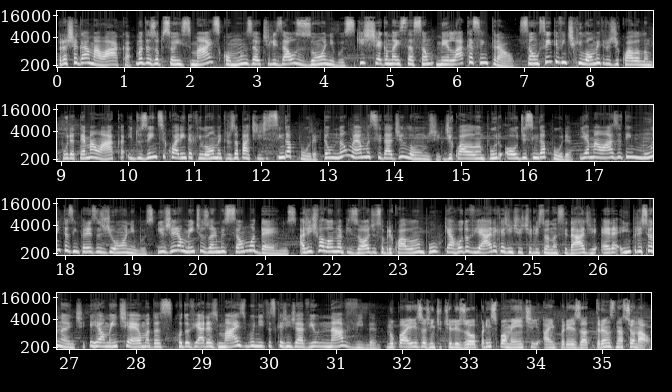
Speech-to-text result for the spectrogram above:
Para chegar a Malaca, uma das opções mais comuns é utilizar os ônibus que chegam na estação Melaka Central. São 120 quilômetros de Kuala Lumpur até Malaca e 240 quilômetros a partir de Singapura. Então não é uma cidade longe de Kuala Lumpur ou de Singapura. E a Malásia tem muitas empresas de ônibus e geralmente os ônibus são modernos. A gente falou no episódio sobre Kuala Lumpur que a rodoviária que a gente utilizou na cidade era impressionante e realmente é é uma das rodoviárias mais bonitas que a gente já viu na vida. No país, a gente utilizou principalmente a empresa transnacional.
